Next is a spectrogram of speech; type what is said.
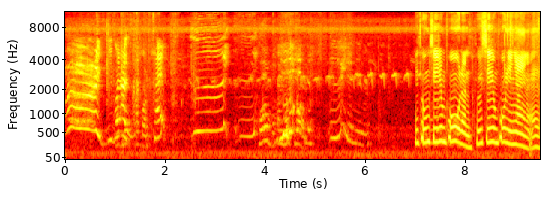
เอ้ยดีบ่ได้เอาก่งไปให้รถบอกเอ้ยอย่างนี้นะนี่ถุงสีชมพูนั่นคือสีชมพูใหญ่ๆน่ะเออ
